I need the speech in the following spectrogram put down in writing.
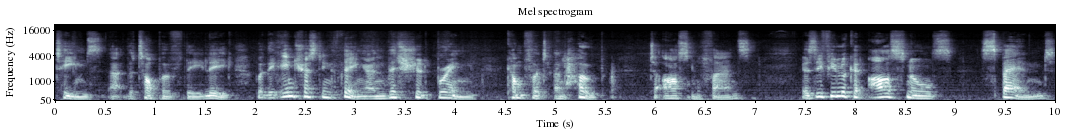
teams at the top of the league. But the interesting thing, and this should bring comfort and hope to Arsenal fans, is if you look at Arsenal's spend,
